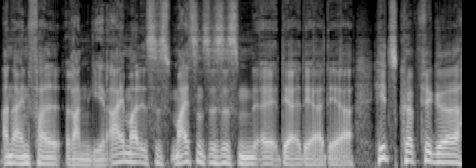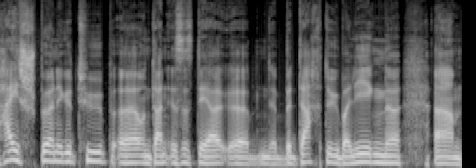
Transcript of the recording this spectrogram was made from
an einen Fall rangehen. Einmal ist es, meistens ist es ein, äh, der, der, der hitzköpfige, heißspörnige Typ äh, und dann ist es der äh, bedachte, überlegene ähm,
